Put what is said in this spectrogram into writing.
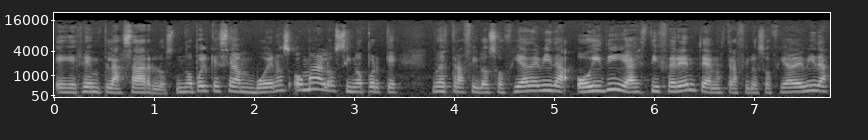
eh, reemplazarlos, no porque sean buenos o malos, sino porque nuestra filosofía de vida hoy día es diferente a nuestra filosofía de vida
